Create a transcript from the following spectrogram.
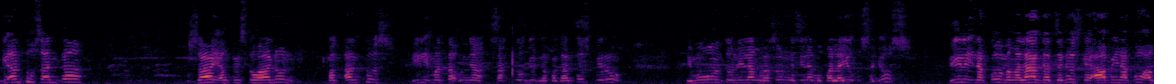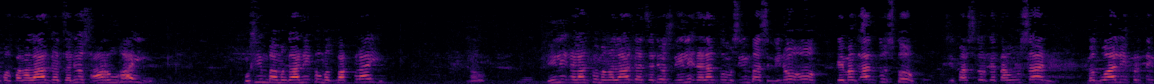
Giantusan ka. Usay ang Kristohanon mag-antos. Dili man ta unya sakto gyud nga pag-antos pero himuon to nilang rason nga sila mopalayo sa Dios. Dili nako mga lagad sa Dios kay abi nako ang pagpangalagad sa Dios haruhay. Musimba mangani ko magbaklay. No. Dili na lang ko mga lagad sa Dios, dili na lang ko musimba sa Ginoo kay mag-antos ko. Si Pastor Katahusan, magwali perting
